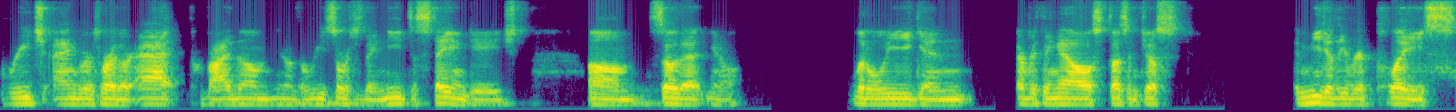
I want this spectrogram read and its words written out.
reach anglers where they're at, provide them, you know, the resources they need to stay engaged, um, so that you know, little league and everything else doesn't just immediately replace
